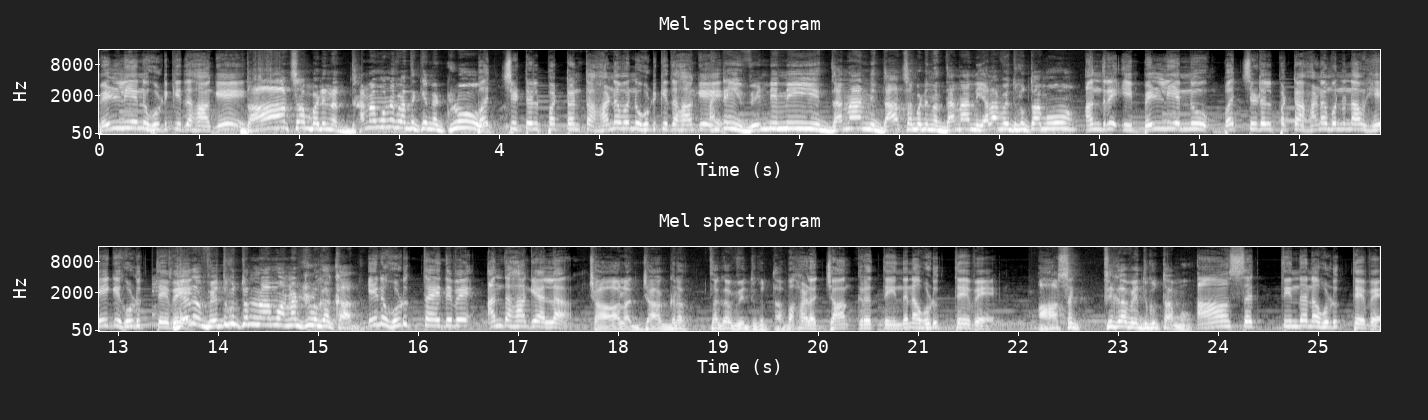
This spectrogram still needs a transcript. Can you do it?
ಬೆಳ್ಳಿಯನ್ನು ಹುಡುಕಿದ ಹಾಗೆ దాచబడిన ధనమును వెతికినట్లు ಬಚ್ಚಿಟ್ಟಲ್ಪಟ್ಟಂತ ಹಣವನ್ನು ಹುಡುಕಿದ ಹಾಗೆ అంటే ఈ వెండిని ఈ ధనాన్ని దాచబడిన ధనాన్ని ఎలా వెతుకుతాము ಅಂದ್ರೆ ಈ ಬೆಳ್ಳಿಯನ್ನು ಬಚ್ಚಿಡಲ್ಪಟ್ಟ ಹಣವನ್ನು ನಾವು ಹೇಗೆ ಹುಡುಕ್ತೇವೆ ఏదో వెతుకుతున్నాము అన్నట్లుగా కాదు ಏನು ಹುಡುಕ್ತಾ ಇದ್ದೇವೆ ಅಂದ ಹಾಗೆ ಅಲ್ಲ చాలా జాగ్రత్తగా వెతుకుతాము ಬಹಳ ಜಾಗ್ರತೆಯಿಂದ ನಾವು ಹುಡುಕ್ತೇವೆ ఆసక్తిగా వెతుకుతాము ಆಸಕ್ತಿಯಿಂದ ನಾವು ಹುಡುಕ್ತೇವೆ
